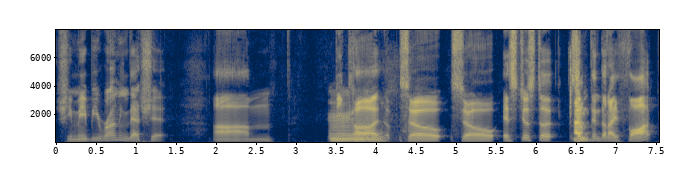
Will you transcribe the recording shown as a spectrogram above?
she may be running that shit. Um, because mm. so so it's just a something I'm, that I thought,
